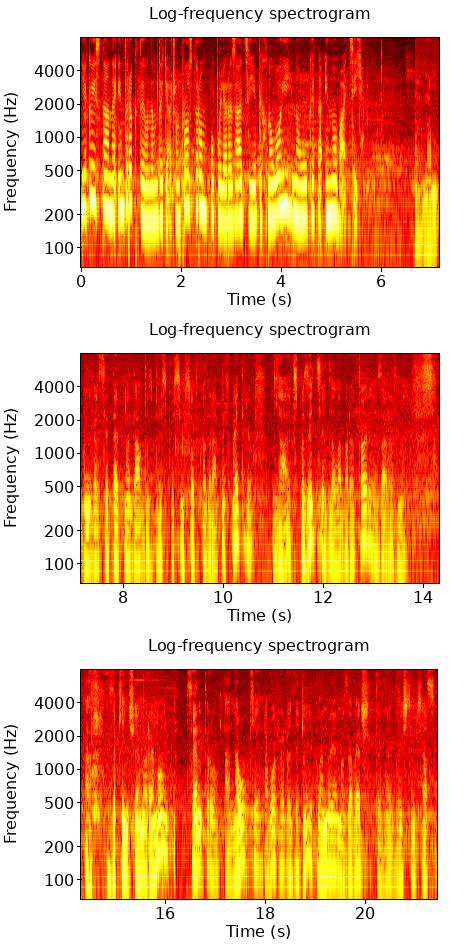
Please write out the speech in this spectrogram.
який стане інтерактивним дитячим простором популяризації технологій, науки та інновацій. Нам університет надав десь близько 700 квадратних метрів для експозиції, для лабораторії. Зараз ми е, закінчуємо ремонт центру е, науки в Ужгороді ну, і плануємо завершити найближчим часом.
